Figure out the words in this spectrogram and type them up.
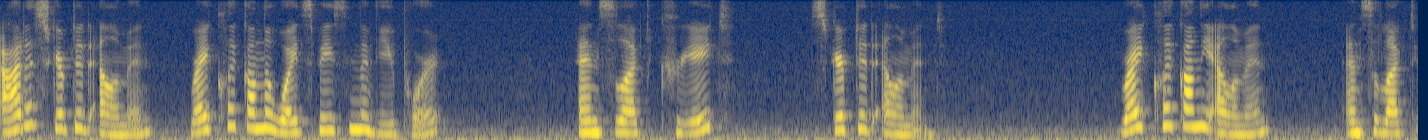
add a scripted element, right-click on the whitespace in the viewport and select Create Scripted Element. Right-click on the element and select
